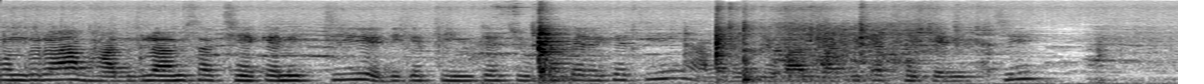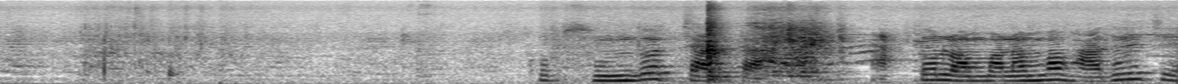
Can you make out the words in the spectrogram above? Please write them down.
বন্ধুরা ভাতগুলো আমি সব ছেঁকে নিচ্ছি। এদিকে তিনটে চুপিতে রেখেছি আবার এই যে বাদ বাকিটা ছেঁকে নিচ্ছি। খুব সুন্দর চালটা। এত লম্বা লম্বা ভাত হয়েছে।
